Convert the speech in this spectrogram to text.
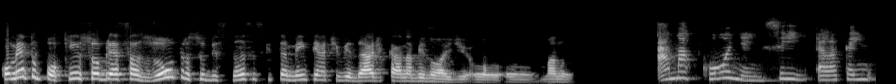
Comenta um pouquinho sobre essas outras substâncias que também têm atividade canabinoide, o, Manu. A maconha em si, ela tem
